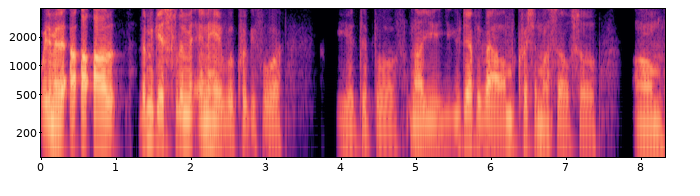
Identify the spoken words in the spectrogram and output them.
Wait a minute. Uh, uh, uh, let me get Slim in here real quick before he dip off. Now you you definitely right. I'm a Christian myself, so um,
